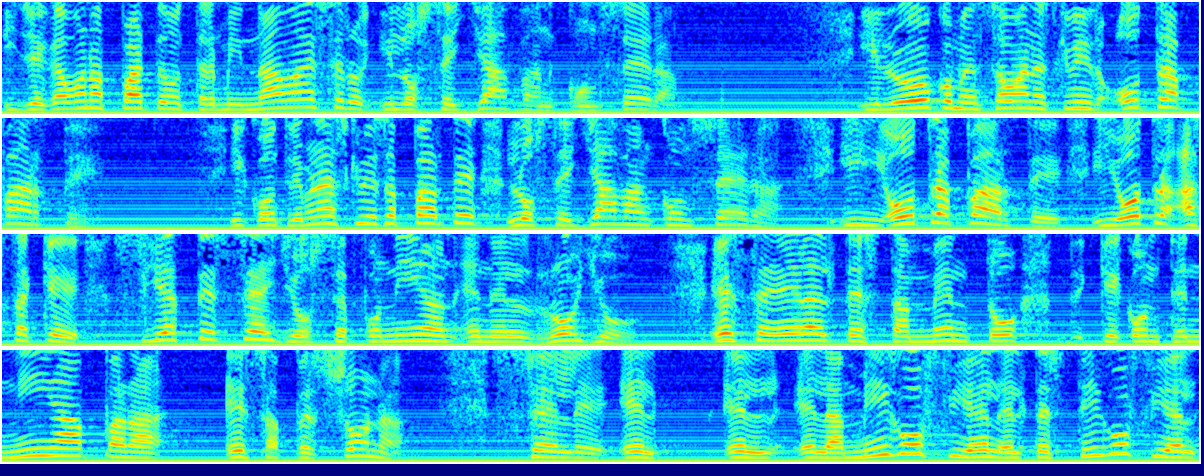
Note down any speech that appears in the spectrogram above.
y llegaban a una parte donde terminaba ese y lo sellaban con cera. Y luego comenzaban a escribir otra parte. Y cuando terminaban de escribir esa parte, lo sellaban con cera. Y otra parte y otra, hasta que siete sellos se ponían en el rollo. Ese era el testamento que contenía para esa persona. Se le, el el, amigo fiel, el testigo fiel,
